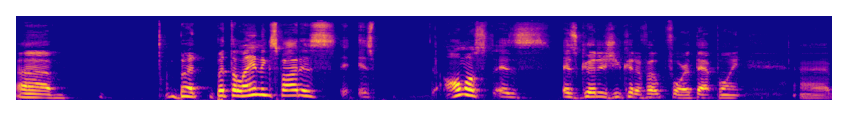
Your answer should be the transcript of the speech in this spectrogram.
Um, but but the landing spot is is almost as as good as you could have hoped for at that point. Uh,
